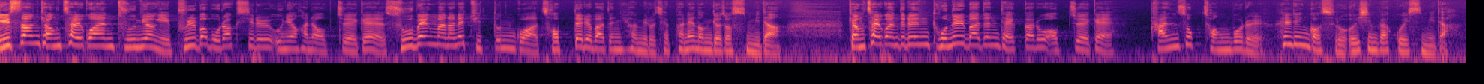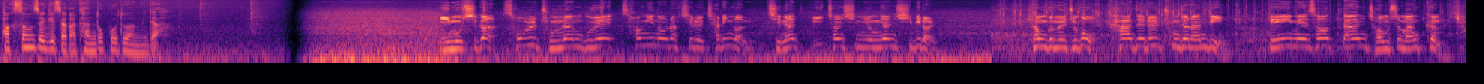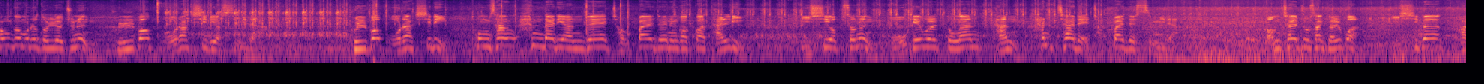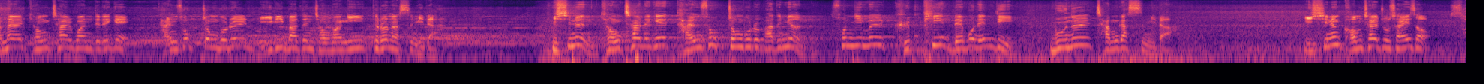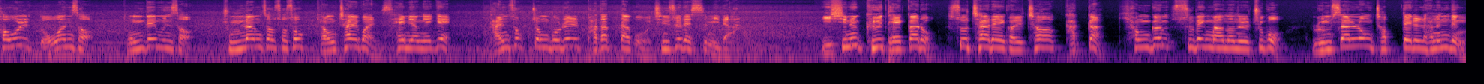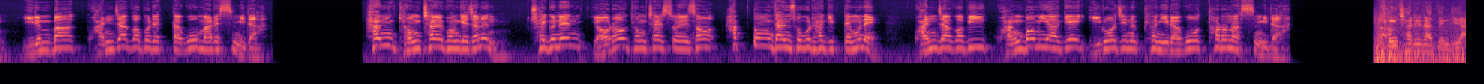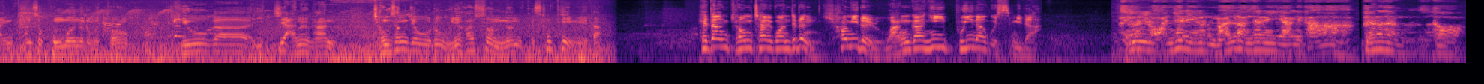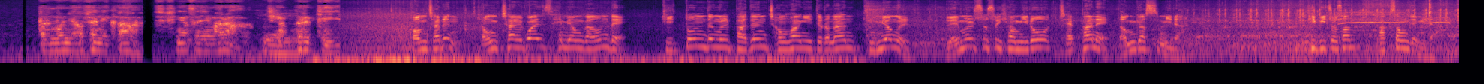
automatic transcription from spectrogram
일선 경찰관 두 명이 불법 오락실을 운영하는 업주에게 수백만 원의 뒷돈과 접대를 받은 혐의로 재판에 넘겨졌습니다. 경찰관들은 돈을 받은 대가로 업주에게 단속 정보를 흘린 것으로 의심받고 있습니다. 박성재 기자가 단독 보도합니다. 이모 씨가 서울 중랑구에 성인 오락실을 차린 건 지난 2016년 11월. 현금을 주고 카드를 충전한 뒤 게임에서 딴 점수만큼 현금으로 돌려주는 불법 오락실이었습니다. 불법 오락실이 통상 한 달이 안 돼 적발되는 것과 달리 이씨 업소는 5개월 동안 단 한 차례 적발됐습니다. 검찰 조사 결과 이 씨가 관할 경찰관들에게 단속 정보를 미리 받은 정황이 드러났습니다. 이 씨는 경찰에게 단속 정보를 받으면 손님을 급히 내보낸 뒤 문을 잠갔습니다. 이 씨는 검찰 조사에서 서울 노원서, 동대문서, 중랑서 소속 경찰관 3명에게 단속 정보를 받았다고 진술했습니다. 이 씨는 그 대가로 수차례에 걸쳐 각각 현금 수백만 원을 주고 룸살롱 접대를 하는 등 이른바 관작업을 했다고 말했습니다. 한 경찰 관계자는 최근엔 여러 경찰서에서 합동 단속을 하기 때문에 관작업이 광범위하게 이루어지는 편이라고 털어놨습니다. 경찰이라든지 아니면 단속 공무원으로부터 비호가 있지 않은 한 정상적으로 운영할 수 없는 그 상태입니다. 해당 경찰관들은 혐의를 완강히 부인하고 있습니다. 이건 완전히 이건 말도 안 되는 이야기다. 이거는 또별 문제 없으니까 신경 쓰지 마라. 그냥 그렇게 검찰은 경찰관 3명 가운데 뒷돈 등을 받은 정황이 드러난 2명을 뇌물수수 혐의로 재판에 넘겼습니다. TV조선 박성재입니다.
